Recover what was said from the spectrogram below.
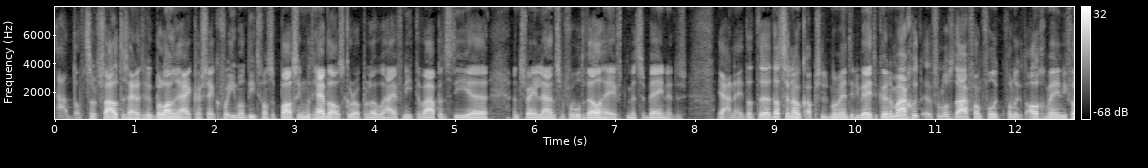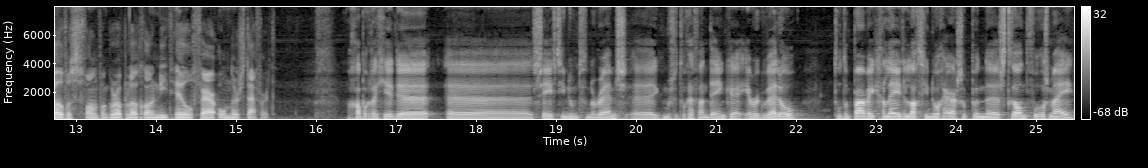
Ja, dat soort fouten zijn natuurlijk belangrijker. Zeker voor iemand die het van zijn passing moet hebben als Garoppolo. Hij heeft niet de wapens die eh, een Trey Lance bijvoorbeeld wel heeft met zijn benen. Dus ja, nee, dat, eh, dat zijn ook absoluut momenten die beter kunnen. Maar goed, eh, verlos daarvan vond ik, vond ik het algemene niveau van, van, van Garoppolo gewoon niet heel ver onder Stafford. Grappig dat je de safety noemt van de Rams. Ik moest er toch even aan denken. Eric Weddle. Tot een paar weken geleden lag hij nog ergens op een strand, volgens mij.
